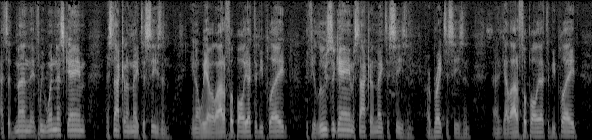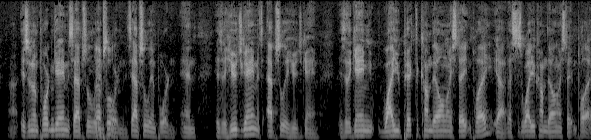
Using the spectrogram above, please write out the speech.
I said, men, if we win this game, it's not going to make the season. You know, we have a lot of football yet to be played. If you lose the game, it's not going to make the season or break the season. Uh, you got a lot of football yet to be played. Uh, is it an important game? It's absolutely, Absolutely. important. It's absolutely important. And is it a huge game? It's absolutely a huge game. Is it a game why you picked to come to Illinois State and play? Yeah, this is why you come to Illinois State and play.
